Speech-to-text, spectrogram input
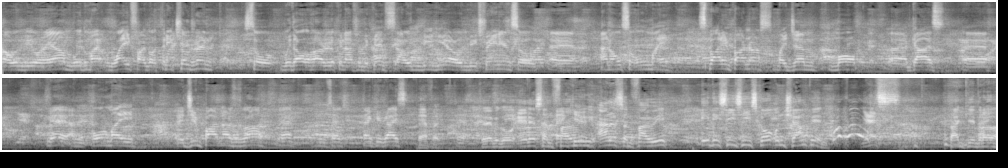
I wouldn't be where I am. With my wife I got three children, so without her looking after the kids I wouldn't be here, I wouldn't be training. So uh, and also all my sparring partners, my gym, mob, uh, guys, uh, yeah, and all my uh, gym partners as well. Yeah, thank you guys. Perfect. So there we go. Anas Nfaou. Ennis and Fowie, ADCC Scotland champion. Yes. Thank you, brother.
